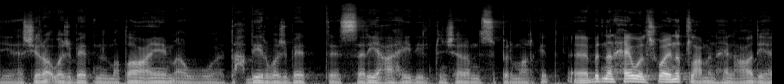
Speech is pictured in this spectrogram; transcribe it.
يعني شراء وجبات من المطاعم أو تحضير وجبات السريعه هيدي اللي بتنشرى من السوبر ماركت. بدنا نحاول شوي نطلع من هاي العاده هاي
